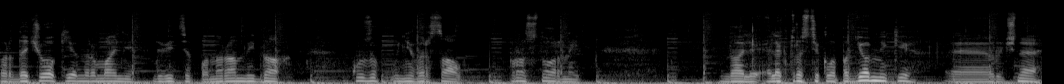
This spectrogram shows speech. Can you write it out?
бардачок є нормальний. Дивіться, панорамний дах, кузов універсал, просторний. Далі електростеклоподйомники, е, ручне,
